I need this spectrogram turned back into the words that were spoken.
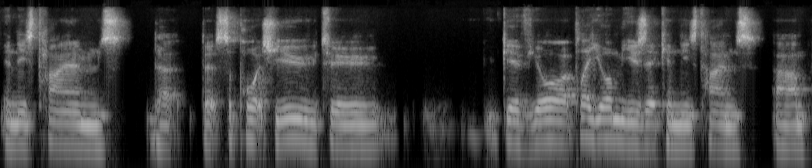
in these times that that supports you to give your play your music in these times. Um,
